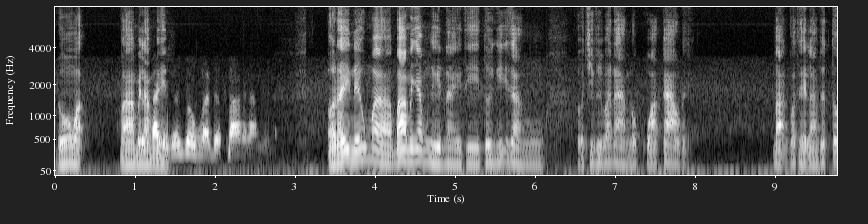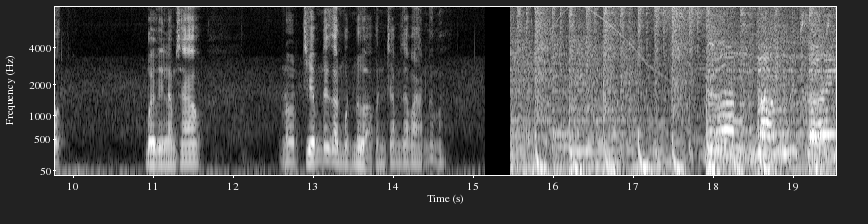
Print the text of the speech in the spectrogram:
đúng không ạ? Đến tay 35.000. người tiêu dùng là được 35 nghìn. ạ. Ở đây nếu mà 35.000 này thì tôi nghĩ rằng ở chi phí bán hàng nó quá cao đấy. Bạn có thể làm rất tốt. Bởi vì làm sao? Nó chiếm tới gần một nửa phần trăm giá bán cơ mà. khởi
